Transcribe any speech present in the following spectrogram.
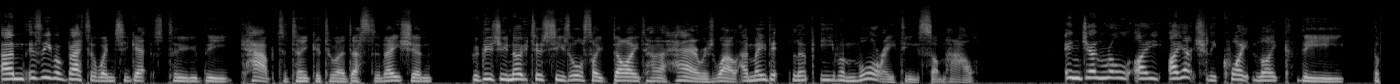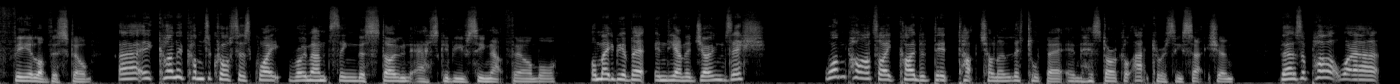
And it's even better when she gets to the cab to take her to her destination because you notice she's also dyed her hair as well and made it look even more 80s somehow. In general, I, I actually quite like the the feel of this film. Uh, it kind of comes across as quite romancing the stone esque if you've seen that film, or or maybe a bit Indiana Jones ish. One part I kind of did touch on a little bit in historical accuracy section. There's a part where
